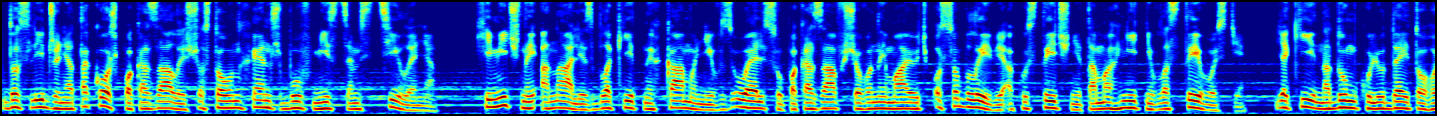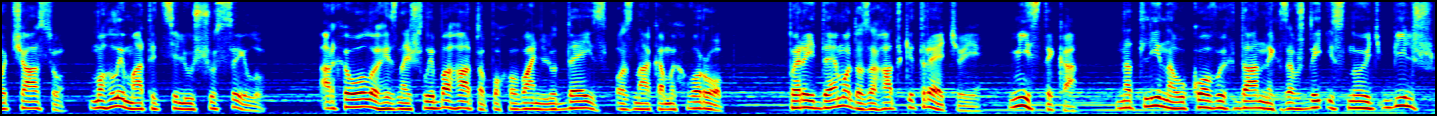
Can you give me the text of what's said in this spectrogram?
Дослідження також показали, що Стоунхендж був місцем зцілення. Хімічний аналіз блакитних каменів з Уельсу показав, що вони мають особливі акустичні та магнітні властивості, які, на думку людей того часу, могли мати цілющу силу. Археологи знайшли багато поховань людей з ознаками хвороб. Перейдемо до загадки третьої містика. На тлі наукових даних завжди існують більш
